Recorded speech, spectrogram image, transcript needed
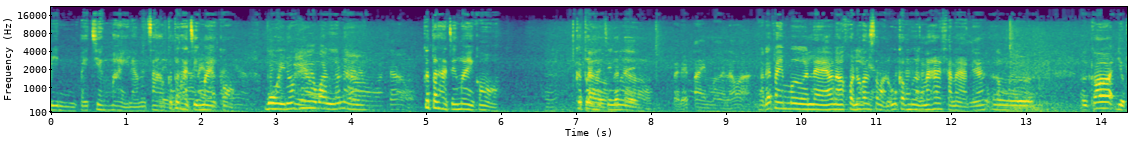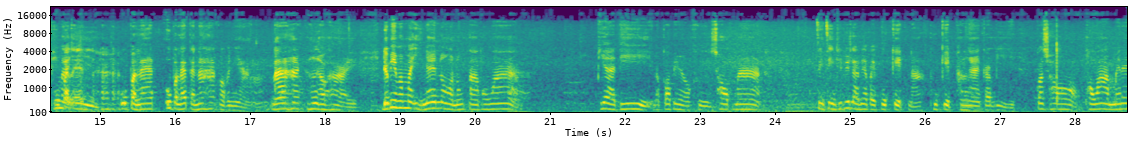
บินไปเจียงใหม่แล้วนะเจ้า ก็ต้องหาเจียงใหม่ก่อนโบยเนาะห้าวันแล้วนะเจ้าก็ต้องหาเจียงใหม่ก่อนก็ต้องหาเจียงใหม่ก็เติม แต่ได้ไปเมินแล้วอะ เราได้ไปเมินแล้วนะคนนครสวรรค์อู้กับเมืองหน้าฮักขนาดเนี้ยเออเออก็เดี๋ยวพี่มาอีกอุปแรดอุปแรดแต่หน้าฮักกว่าเป็นอย่างหน้าฮักเฮือเอาหายเดี๋ยวพี่มามาอีกแน่นอนน้องตาเพราะว่าพี่อาดี้แล้วก็พี่แมวคือชอบมาก จริง ๆ ที่พี่แล้วเนี่ยไปภูเก็ตนะภูเก็ตพังงากระบี่ก็ชอบ เพราะว่าไม่ได้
